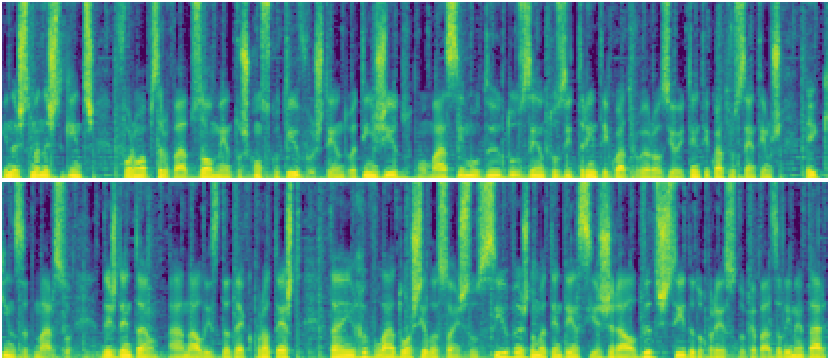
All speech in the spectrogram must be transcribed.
e nas semanas seguintes foram observados aumentos consecutivos, tendo atingido um máximo de 234,84 euros a 15 de março. Desde então, a análise da DECO Proteste tem revelado oscilações sucessivas numa tendência geral de descida do preço do cabaz alimentar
